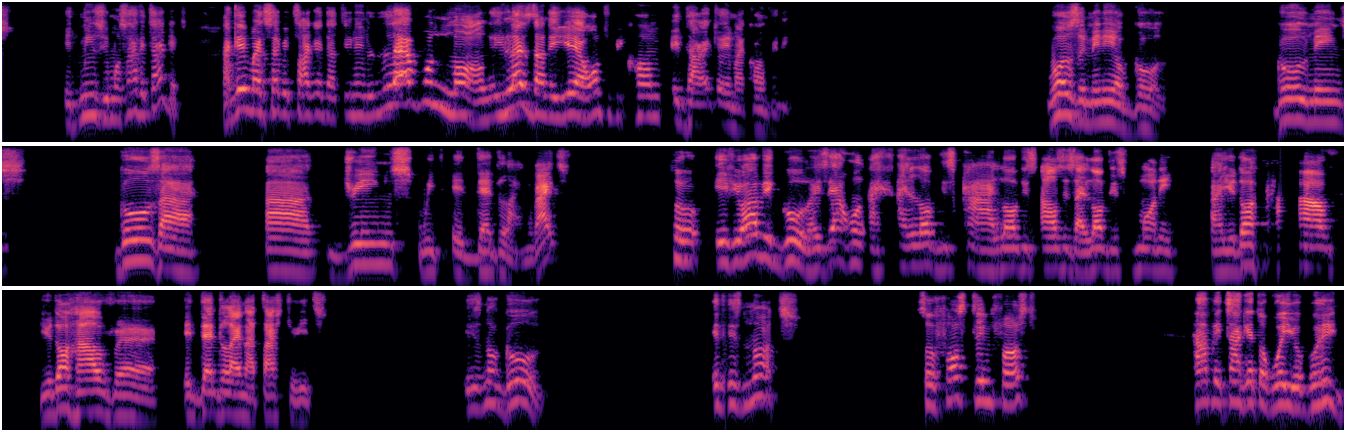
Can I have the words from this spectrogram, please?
It means you must have a target. I gave myself a target that in 11 months, in less than a year, I want to become a director in my company. What's the meaning of goal? Goal means goals are, are dreams with a deadline, right? So if you have a goal, I say, I, I, I love this car, I love these houses, I love this money, and you don't have you don't have uh, a deadline attached to it. It is not goal. It is not. So first thing first, have a target of where you're going.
